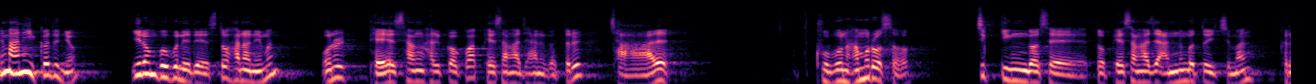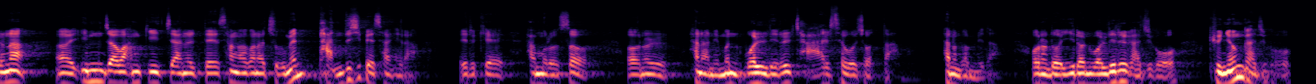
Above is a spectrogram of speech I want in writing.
많이 있거든요. 이런 부분에 대해서도 하나님은 오늘 배상할 것과 배상하지 않을 것들을 잘 구분함으로써 찢긴 것에 또 배상하지 않는 것도 있지만 그러나 어, 임자와 함께 있지 않을 때 상하거나 죽으면 반드시 배상해라 이렇게 함으로써 오늘 하나님은 원리를 잘 세워주었다 하는 겁니다. 오늘도 이런 원리를 가지고 균형 가지고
